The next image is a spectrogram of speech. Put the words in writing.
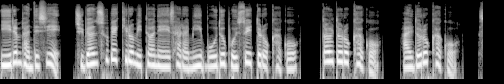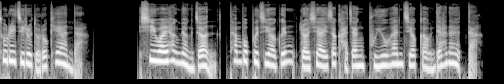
이 일은 반드시 주변 수백 킬로미터 내의 사람이 모두 볼 수 있도록 하고 떨도록 하고 알도록 하고 소리 지르도록 해야 한다. 10월 혁명 전 탐보프 지역은 러시아에서 가장 부유한 지역 가운데 하나였다.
